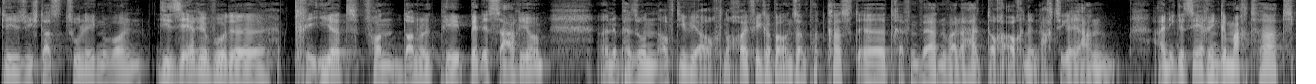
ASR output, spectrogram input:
die sich das zulegen wollen. Die Serie wurde kreiert von Donald P. Belisario, eine Person, auf die wir auch noch häufiger bei unserem Podcast äh, treffen werden, weil er halt doch auch in den 80er Jahren einige Serien gemacht hat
